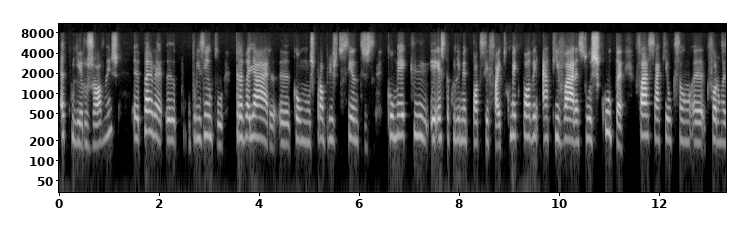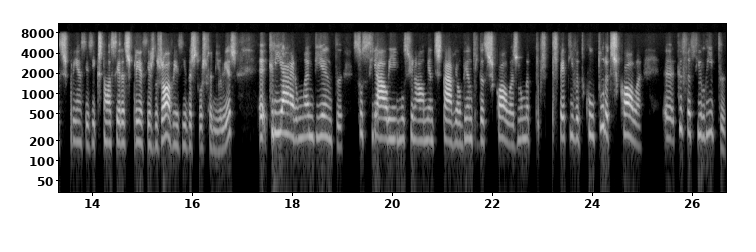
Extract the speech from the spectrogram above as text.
acolher os jovens, para, por exemplo, trabalhar com os próprios docentes como é que este acolhimento pode ser feito, como é que podem ativar a sua escuta face àquilo que, são, que foram as experiências e que estão a ser as experiências dos jovens e das suas famílias criar um ambiente social e emocionalmente estável dentro das escolas, numa perspectiva de cultura de escola eh, que facilite,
